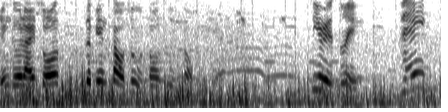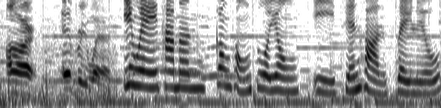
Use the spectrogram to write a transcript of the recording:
严格来说，这边到处都是豆腐岩。Seriously, they are everywhere. 因为它们共同作用以减缓水流，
